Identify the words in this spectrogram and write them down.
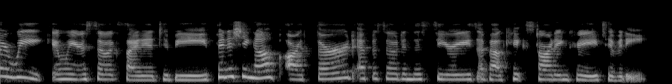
Another week, and we are so excited to be finishing up our third episode in this series about kickstarting creativity.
